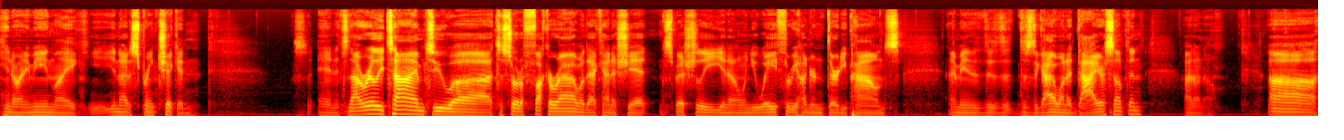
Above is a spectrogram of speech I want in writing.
You know what I mean? Like, you're not a spring chicken. And it's not really time to uh, to sort of fuck around with that kind of shit, especially you know when you weigh 330 pounds. I mean, does, does the guy want to die or something? I don't know. Uh,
